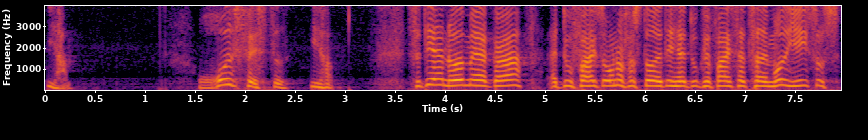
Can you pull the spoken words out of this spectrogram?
i ham. Rodfæstet i ham. Så det er noget med at gøre, at du faktisk underforstået det her, du kan faktisk have taget imod Jesus,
